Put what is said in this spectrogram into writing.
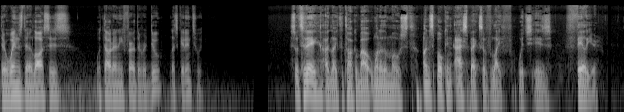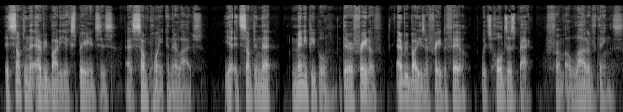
their wins, their losses. Without any further ado, let's get into it. So, today I'd like to talk about one of the most unspoken aspects of life, which is failure. It's something that everybody experiences at some point in their lives. Yet it's something that many people they're afraid of. Everybody's afraid to fail, which holds us back from a lot of things.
